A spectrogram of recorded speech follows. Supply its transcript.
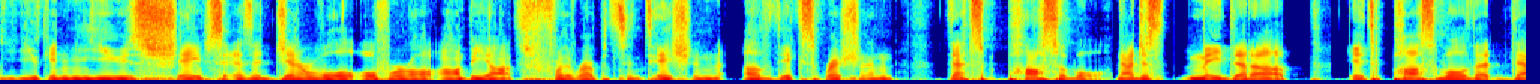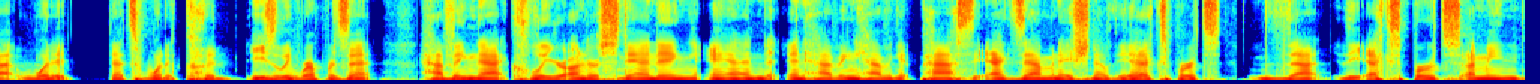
you can use shapes as a general overall ambiance for the representation of the expression? That's possible. Not just made that up. It's possible that that what it that's what it could easily represent. Having that clear understanding and and having having it pass the examination of the experts that the experts i mean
